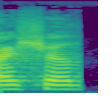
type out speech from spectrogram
Pressure.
